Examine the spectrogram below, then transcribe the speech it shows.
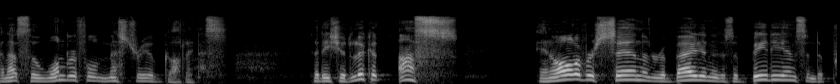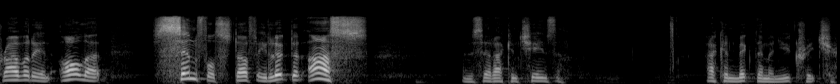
And that's the wonderful mystery of godliness. That he should look at us in all of our sin and rebellion and disobedience and depravity and all that sinful stuff. He looked at us and he said, I can change them. I can make them a new creature.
